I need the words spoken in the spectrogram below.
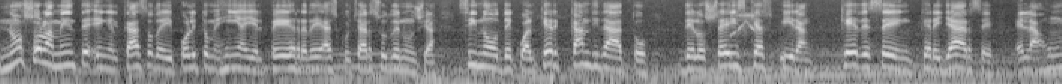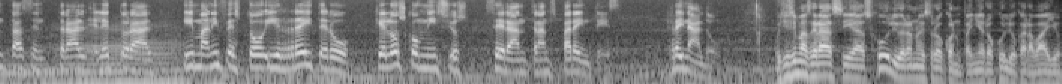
no solamente en el caso de Hipólito Mejía y el PRD a escuchar su denuncia, sino de cualquier candidato de los seis que aspiran que deseen querellarse en la Junta Central Electoral y manifestó y reiteró que los comicios serán transparentes. Reinaldo. Muchísimas gracias, Julio. Era nuestro compañero Julio Caraballo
